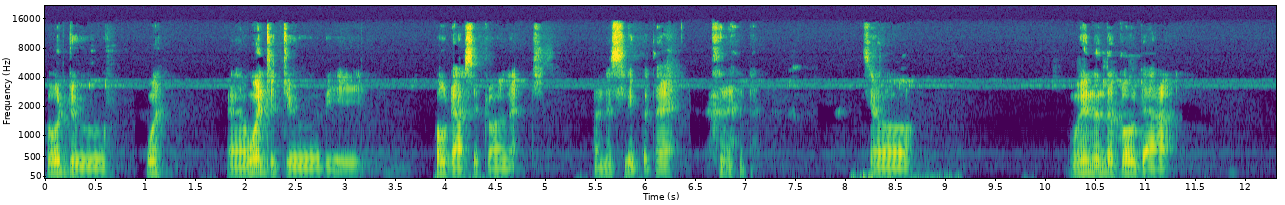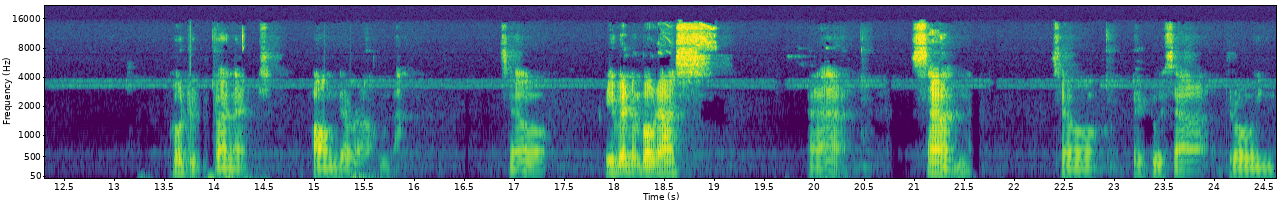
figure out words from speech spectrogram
Go to went, uh, went to do the Buddha's toilet and sleep there. so when the Buddha go to toilet, found the Rahula. So even Buddha's uh, son, so bhikkhus are throwing,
